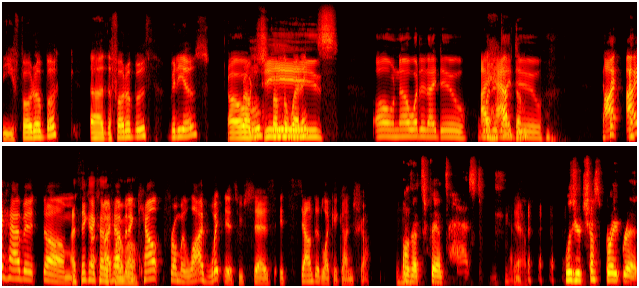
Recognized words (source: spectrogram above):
the photo book, uh, the photo booth videos. Oh From- jeez. from the wedding? Oh no, what did I do? What I did I have them. do? I, think- I have it. Um, I think I cut a I have an account from a live witness who says it sounded like a gunshot. Oh, that's fantastic. Yeah. Was your chest bright red?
